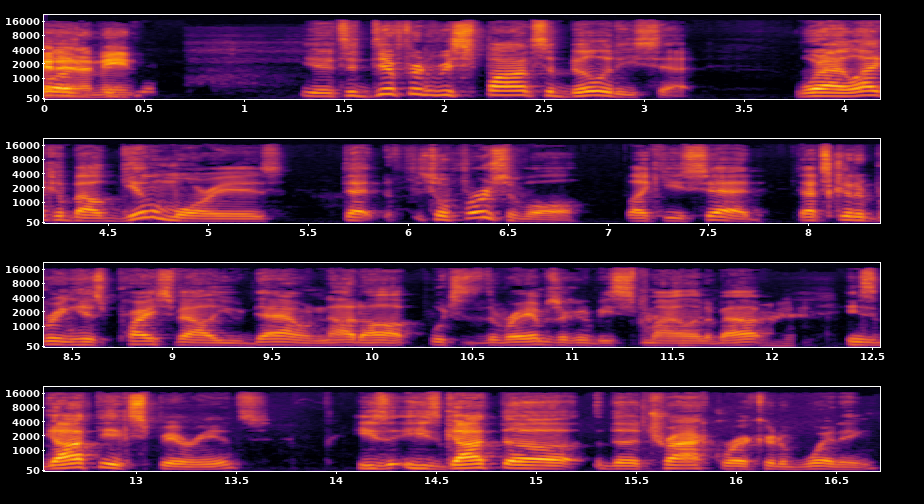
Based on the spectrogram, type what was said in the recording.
I get it. I mean, it's a different responsibility set. What I like about Gilmore is that. So first of all, like you said, that's going to bring his price value down, not up, which is the Rams are going to be smiling about. Right. He's got the experience. He's he's got the the track record of winning,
